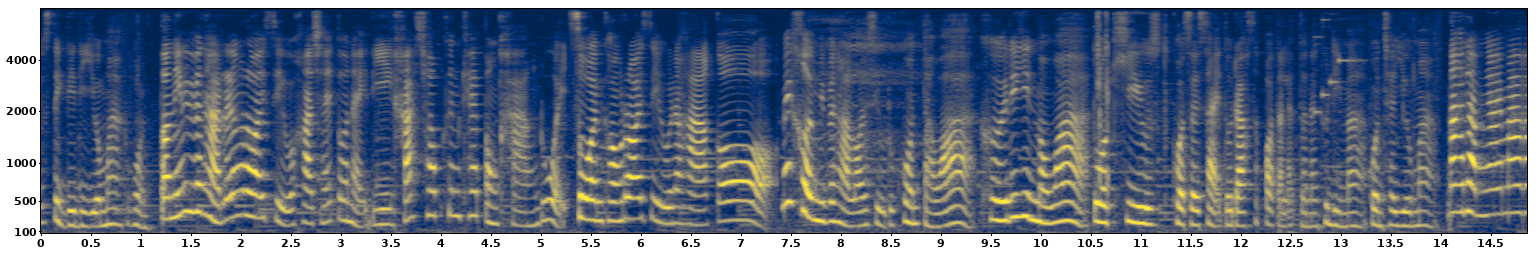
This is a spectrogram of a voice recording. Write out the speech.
ลิปสติกดีๆเยอะมากทุกคน ตอนนี้มีปัญหาเรื่องรอยสิวค่ะ ใช้ตัวไหนดีคะชอบขึ้นแค่ตรงค้างด้วย ส่วนของรอยสิวนะคะ ก็ไม่เคยมีปัญหารอยสิวทุกคนแต่ว่าเคยได้ยินมาว่าตัวคิวขวดใสๆตัวดักสปอตอะไรตัวนั้นคือดีมากคนใช้เยอะมากหน้าทำง่ายมาก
